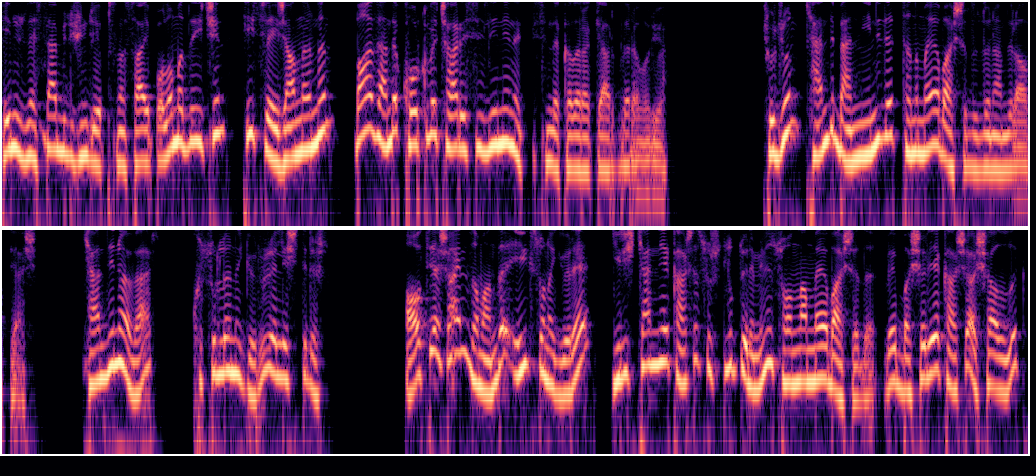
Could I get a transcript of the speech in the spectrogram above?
Henüz nesnel bir düşünce yapısına sahip olamadığı için his ve heyecanlarının bazen de korku ve çaresizliğinin etkisinde kalarak yargılara varıyor. Çocuğun kendi benliğini de tanımaya başladığı dönemdir 6 yaş. Kendini över, kusurlarını görür, eleştirir. 6 yaş aynı zamanda Erikson'a göre girişkenliğe karşı suçluluk döneminin sonlanmaya başladı ve başarıya karşı aşağılık,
